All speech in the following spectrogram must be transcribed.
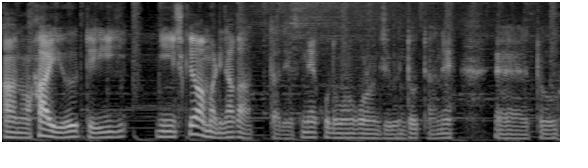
あの、俳優っていう認識はあまりなかったですね。子供の頃の自分にとってはね。えっ、ー、と、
